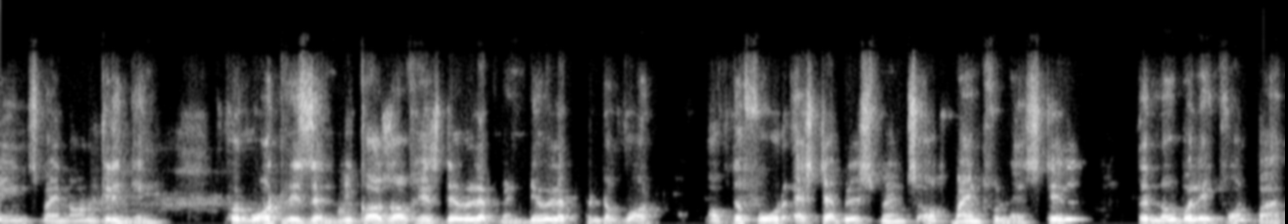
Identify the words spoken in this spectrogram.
taints by non-clinging. For what reason? Because of his development. Development of what? Of the four establishments of mindfulness. Still the Noble Eightfold Path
